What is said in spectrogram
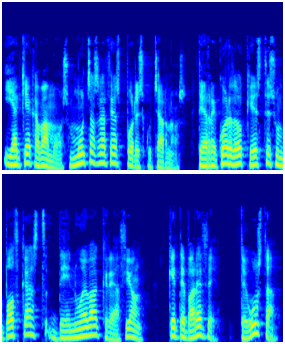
Y aquí acabamos. Muchas gracias por escucharnos. Te recuerdo que este es un podcast de nueva creación. ¿Qué te parece? ¿Te gusta?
